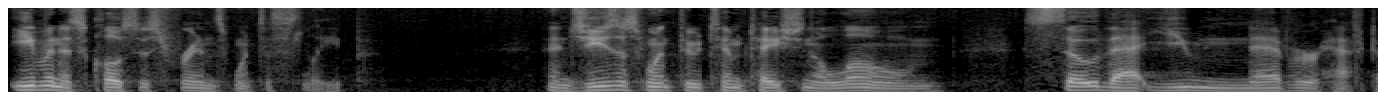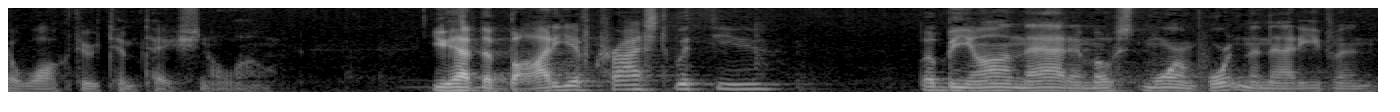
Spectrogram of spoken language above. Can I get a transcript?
Even his closest friends went to sleep. And Jesus went through temptation alone so that you never have to walk through temptation alone. You have the body of Christ with you, but beyond that, and most more important than that, even,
